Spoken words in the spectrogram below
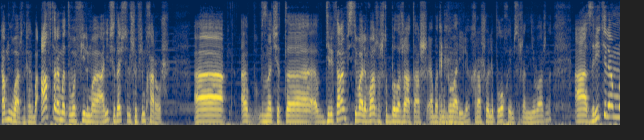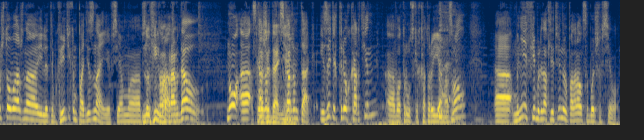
Кому важно? Как бы авторам этого фильма они всегда считали, что фильм хорош. А, а, значит, а, директорам фестиваля важно, чтобы был ажиотаж, и об этом говорили. Хорошо или плохо, им совершенно не важно. А зрителям что важно, или этим критикам, поди знай, всем... а, всем Но фильм что-то разное. оправдал Ну, а, скажем, скажем так, из этих трех картин, а, вот русских, которые я назвал, а, мне фильм Ренат Литвинова понравился больше всего.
